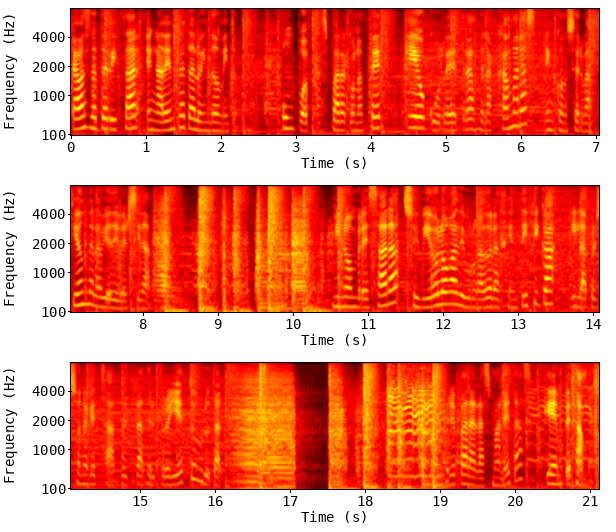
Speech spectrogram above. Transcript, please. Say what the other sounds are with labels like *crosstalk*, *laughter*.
Acabas de aterrizar en Adéntrate a lo Indómito, un podcast para conocer qué ocurre detrás de las cámaras en conservación de la biodiversidad. Mi nombre es Sara, soy bióloga, divulgadora científica y la persona que está detrás del proyecto Brutal. Prepara las maletas, que empezamos.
